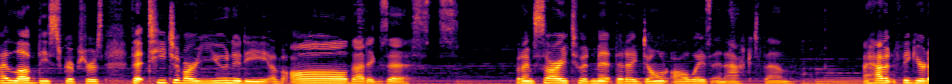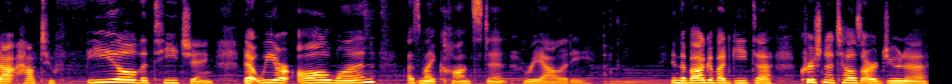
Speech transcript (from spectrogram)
I love these scriptures that teach of our unity of all that exists, but I'm sorry to admit that I don't always enact them. I haven't figured out how to feel the teaching that we are all one as my constant reality. In the Bhagavad Gita, Krishna tells Arjuna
